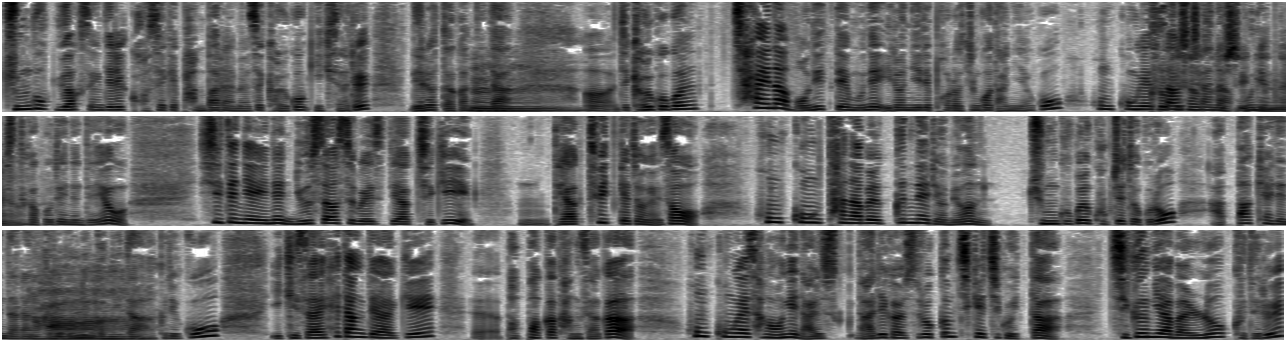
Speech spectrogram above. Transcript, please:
중국 유학생들이 거세게 반발하면서 결국 이 기사를 내렸다고 합니다. 음. 어, 이제 결국은 China money 때문에 이런 일이 벌어진 것 아니냐고 홍콩의 사우스차이나 모닝포스트가 보도했는데요. 시드니에 있는 뉴사우스 웨일스 대학 측이 음, 대학 트윗 계정에서 홍콩 탄압을 끝내려면 중국을 국제적으로 압박해야 된다라는 글을 아. 올린 겁니다. 그리고 이 기사에 해당 대학의 법학과 강사가 홍콩의 상황이 날, 날이 갈수록 끔찍해지고 있다. 지금이야말로 그들을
